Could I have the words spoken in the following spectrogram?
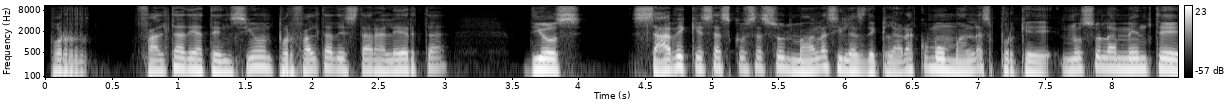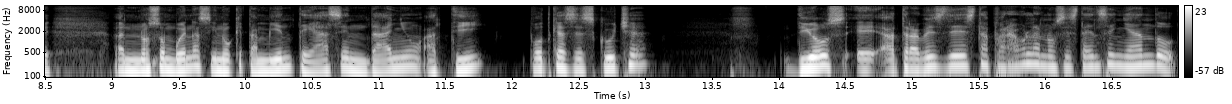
por falta de atención, por falta de estar alerta. Dios sabe que esas cosas son malas y las declara como malas porque no solamente ah, no son buenas, sino que también te hacen daño a ti, podcast escucha. Dios eh, a través de esta parábola nos está enseñando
